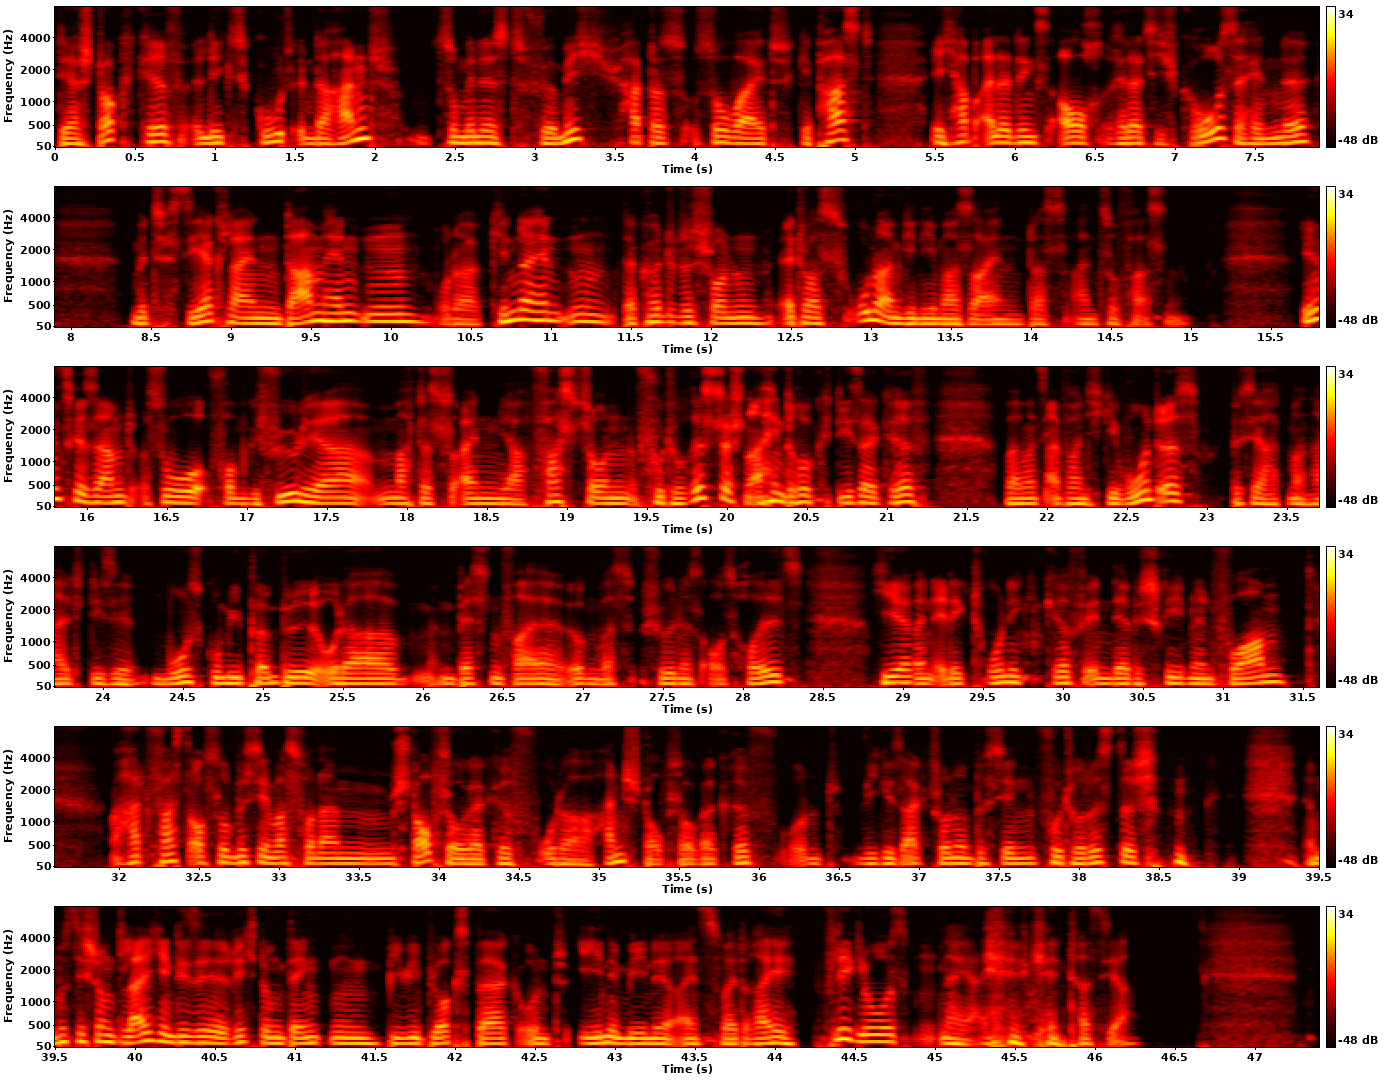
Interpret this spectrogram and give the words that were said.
Der Stockgriff liegt gut in der Hand, zumindest für mich hat das soweit gepasst. Ich habe allerdings auch relativ große Hände mit sehr kleinen Damenhänden oder Kinderhänden. Da könnte das schon etwas unangenehmer sein, das anzufassen. Insgesamt so vom Gefühl her macht es einen ja fast schon futuristischen Eindruck, dieser Griff, weil man es einfach nicht gewohnt ist. Bisher hat man halt diese Moosgummipömpel oder im besten Fall irgendwas Schönes aus Holz. Hier ein Elektronikgriff in der beschriebenen Form hat fast auch so ein bisschen was von einem Staubsaugergriff oder Handstaubsaugergriff und wie gesagt schon ein bisschen futuristisch. da musste ich schon gleich in diese Richtung denken, Bibi Blocksberg und Enemene 123. Flieg los. Naja, ihr kennt das ja.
